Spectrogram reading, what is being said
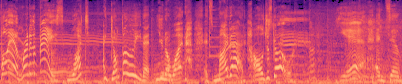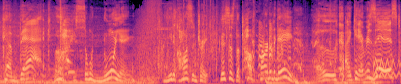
blam! Right in the face! What? I don't believe it. You know what? It's my bad. I'll just go. Yeah, and don't come back. Ugh, he's so annoying. I need to concentrate. This is the tough part of the game. Oh, I can't resist.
